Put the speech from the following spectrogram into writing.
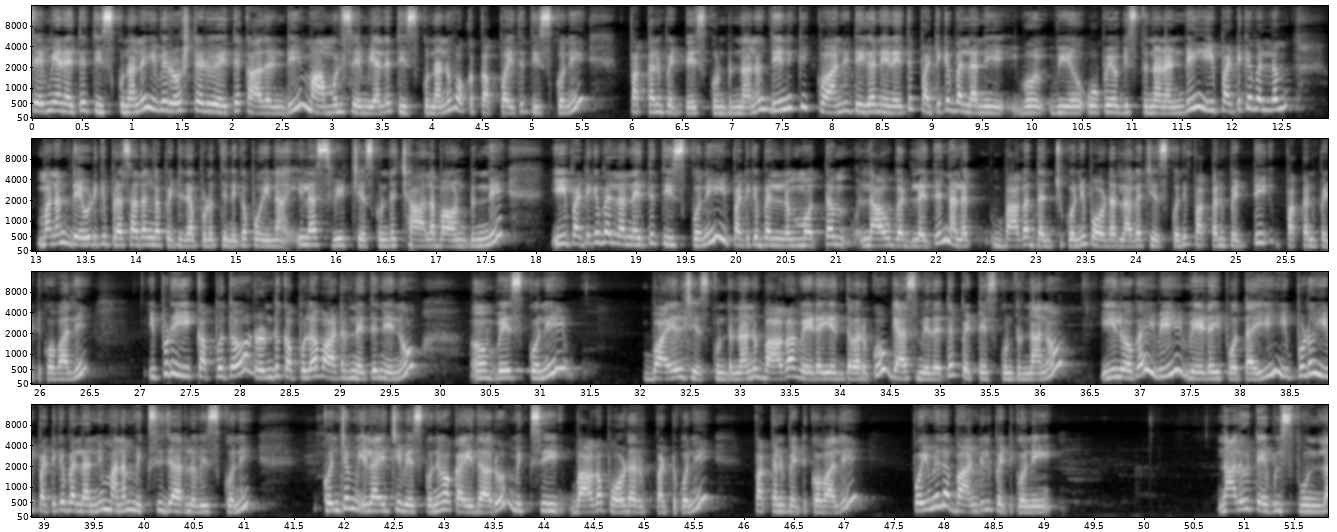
సేమియాని అయితే తీసుకున్నాను. ఇవి రోస్టెడ్ అయితే కాదండి. మామూలు సేమియాలే తీసుకున్నాను. ఒక కప్పు అయితే తీసుకొని పక్కన పెట్టేసుకుంటున్నాను. దీనికి క్వాంటిటీగా నేనైతే పటిక బెల్లాన్ని ఉపయోగిస్తున్నానండి. ఈ పటిక బెల్లం మనం దేవుడికి ప్రసాదంగా పెట్టినప్పుడు తినకపోయినా ఇలా స్వీట్ చేసుకుంటే చాలా బాగుంటుంది. ఈ పటిక బెల్లాన్ని అయితే తీసుకొని ఈ పటిక బెల్లం మొత్తం లావు గడ్డలు అయితే నల బాగా దంచుకొని పౌడర్ లాగా చేసుకొని పక్కన పెట్టి పక్కన పెట్టుకోవాలి. ఇప్పుడు ఈ కప్పుతో రెండు కప్పుల వాటర్ని అయితే నేను వేసుకొని బాయిల్ చేసుకుంటున్నాను. బాగా వేడయ్యేంత వరకు గ్యాస్ మీద అయితే పెట్టేసుకుంటున్నాను. ఈలోగా ఇవి వేడైపోతాయి. ఇప్పుడు ఈ పటిక బెల్లాన్ని మనం మిక్సీ జార్లో వేసుకొని కొంచెం ఇలాయచీ వేసుకొని ఒక ఐదారు మిక్సీ బాగా పౌడర్ పట్టుకొని పక్కన పెట్టుకోవాలి. పొయ్యి మీద బాండిల్ పెట్టుకొని నాలుగు టేబుల్ స్పూన్ల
